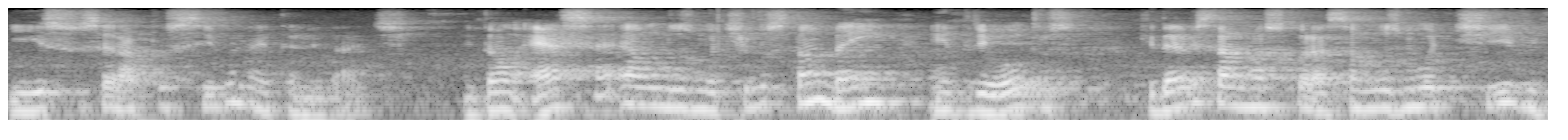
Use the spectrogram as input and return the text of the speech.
e isso será possível na eternidade. Então, esse é um dos motivos também, entre outros, que deve estar no nosso coração, nos motive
